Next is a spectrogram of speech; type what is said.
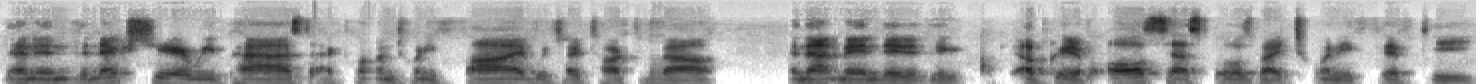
Then in the next year, we passed Act 125, which I talked about, and that mandated the upgrade of all cesspools by 2050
